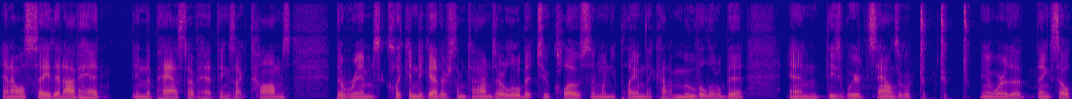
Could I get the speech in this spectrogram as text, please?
And I will say that I've had in the past, I've had things like toms, the rims clicking together sometimes. They're a little bit too close, and when you play them, they kind of move a little bit. And these weird sounds go tuk, tuk, tuk, you know, where the thing. So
